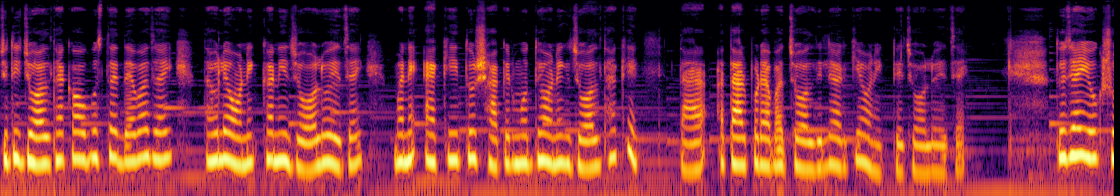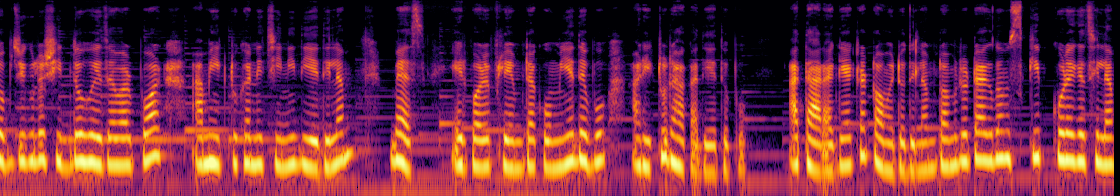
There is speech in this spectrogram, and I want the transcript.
যদি জল থাকা অবস্থায় দেওয়া যায়, তাহলে অনেকখানি জল হয়ে যায়। মানে একই তো শাকের মধ্যে অনেক জল থাকে তার তারপরে আবার জল দিলে আর কি অনেকটাই জল হয়ে যায়। তো যাই হোক, সবজিগুলো সিদ্ধ হয়ে যাওয়ার পর আমি একটুখানি চিনি দিয়ে দিলাম। ব্যাস, এরপরে ফ্লেমটা কমিয়ে দেব আর একটু ঢাকা দিয়ে দেবো। আর তার আগে একটা টমেটো দিলাম। টমেটোটা একদম স্কিপ করে গেছিলাম,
